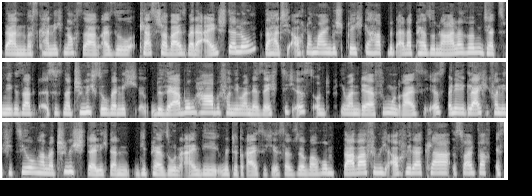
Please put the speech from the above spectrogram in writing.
Dann, was kann ich noch sagen? Also klassischerweise bei der Einstellung, da hatte ich auch noch mal ein Gespräch gehabt mit einer Personalerin. Die hat zu mir gesagt, es ist natürlich so, wenn ich Bewerbung habe von jemandem, der 60 ist und jemand, der 35 ist, wenn die die gleiche Qualifizierung haben, natürlich stelle ich dann die Person ein, die Mitte 30 ist. Also warum? Da war für mich auch wieder klar, es war einfach, es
